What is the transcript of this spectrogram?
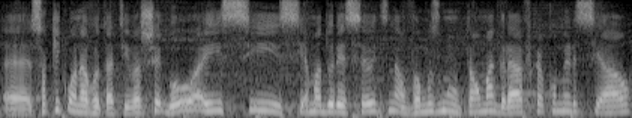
É, só que quando a rotativa chegou, aí se, se amadureceu e disse, não, vamos montar uma gráfica comercial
